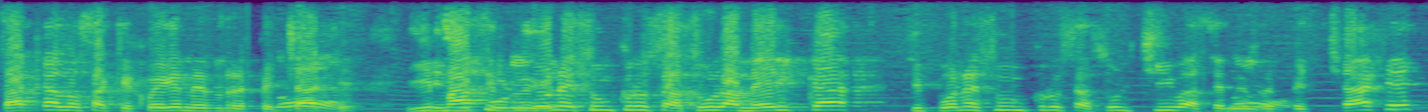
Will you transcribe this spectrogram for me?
sácalos a que jueguen el repechaje. No, y, más si si pones un Cruz Azul América, si pones un Cruz Azul Chivas en el repechaje,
